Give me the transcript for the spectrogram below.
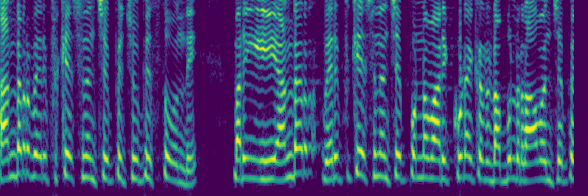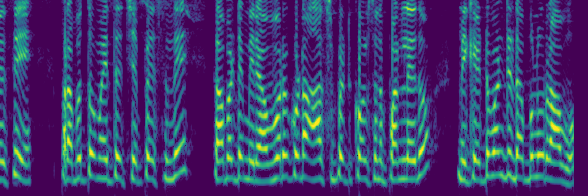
అండర్ వెరిఫికేషన్ అని చెప్పి చూపిస్తూ ఉంది. మరి ఈ అండర్ వెరిఫికేషన్ అని చెప్పున్న వారికి కూడా ఇక్కడ డబ్బులు రావని చెప్పేసి ప్రభుత్వం అయితే చెప్పేసింది. కాబట్టి మీరు ఎవ్వరు కూడా ఆశ పెట్టుకోవాల్సిన పని లేదు. మీకు ఎటువంటి డబ్బులు రావు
